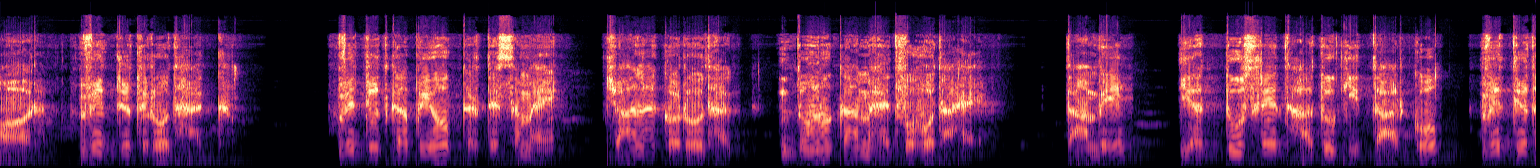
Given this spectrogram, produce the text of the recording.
और विद्युत रोधक। विद्युत का प्रयोग करते समय चालक और रोधक दोनों का महत्व होता है। तांबे या दूसरे धातु की तार को विद्युत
